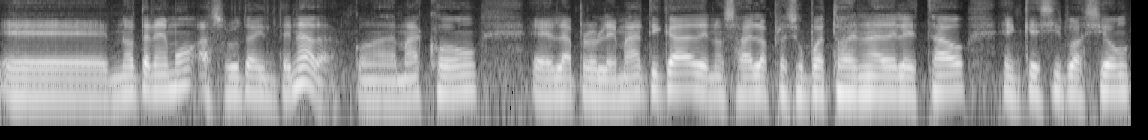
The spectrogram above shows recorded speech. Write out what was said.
eh, no tenemos absolutamente nada, con además con eh, la problemática de no saber los presupuestos generales del Estado en qué situación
